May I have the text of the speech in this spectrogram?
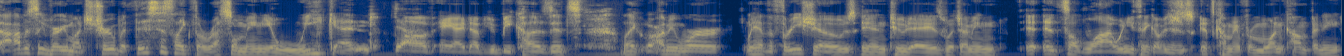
obviously very much true, but this is like the WrestleMania weekend Yeah. of AIW because it's like, I mean, we're we have the three shows in two days, which I mean, it, it's a lot when you think of it. Just, it's coming from one company.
